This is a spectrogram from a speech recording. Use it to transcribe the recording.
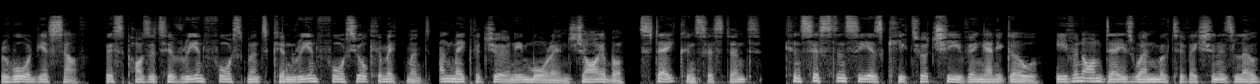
reward yourself. This positive reinforcement can reinforce your commitment and make the journey more enjoyable. Stay consistent. Consistency is key to achieving any goal. Even on days when motivation is low,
